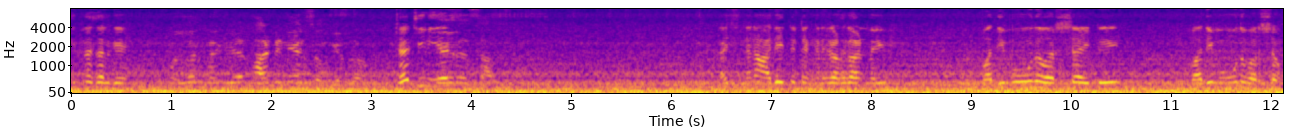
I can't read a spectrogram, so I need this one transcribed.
कितने साल के मतलब मैं गया थर्टीन ईयर्स हो गए ब्रो थर्टीन इयर्स तेरह साल ഞാൻ ആദ്യമായിട്ട് എങ്ങനെ ഒരാളെ കാണുന്നത് പതിമൂന്ന് വർഷമായിട്ട് പതിമൂന്ന് വർഷം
